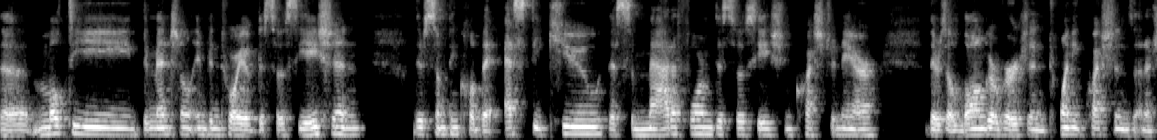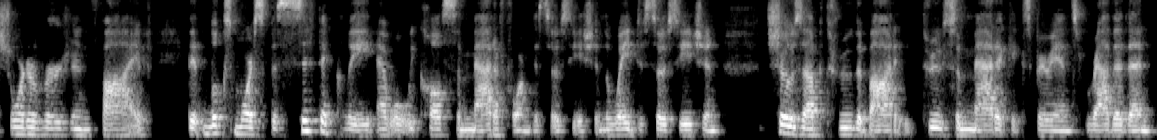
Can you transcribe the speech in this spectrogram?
the Multi-Dimensional Inventory of Dissociation. There's something called the SDQ, the Somatoform Dissociation Questionnaire There's a longer version, 20 questions, and a shorter version, five, that looks more specifically at what we call somatoform dissociation, the way dissociation shows up through the body, through somatic experience, rather than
